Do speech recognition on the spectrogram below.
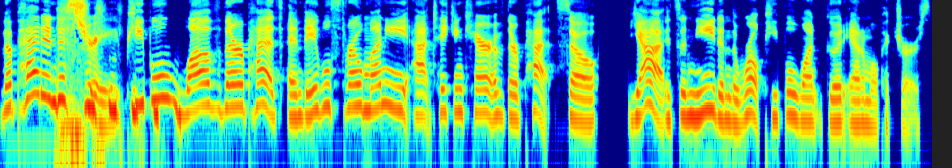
The pet industry. people love their pets and they will throw money at taking care of their pets. So, yeah, it's a need in the world. People want good animal pictures.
